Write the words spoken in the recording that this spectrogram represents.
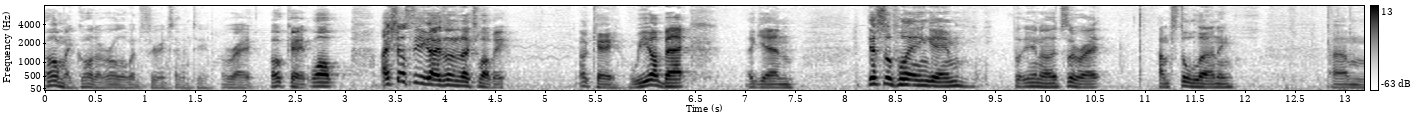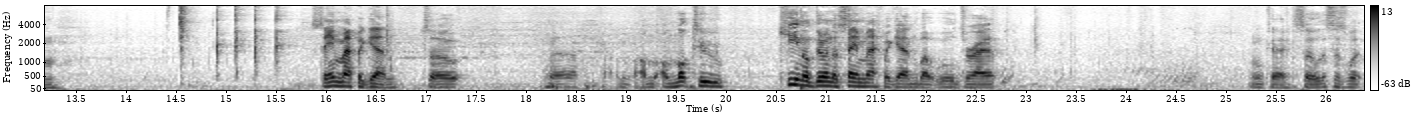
Oh my god, Arola went 3 and 17. Alright. Okay, well, I shall see you guys in the next lobby. Okay, we are back again. Disappointing game, but you know, it's alright. I'm still learning. Um, same map again, so uh, I'm, I'm, I'm not too keen on doing the same map again, but we'll try it. Okay, so this is what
